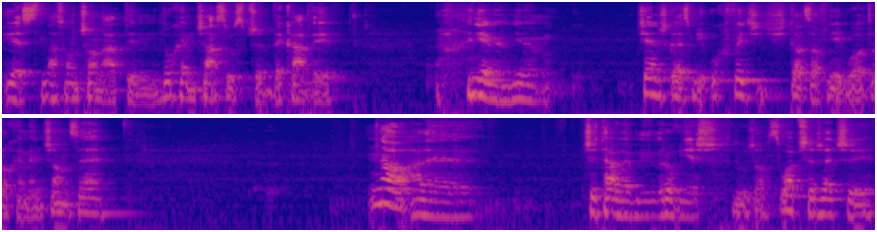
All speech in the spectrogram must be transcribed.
jest nasączona tym duchem czasu sprzed dekady. Nie wiem, nie wiem. Ciężko jest mi uchwycić to, co w niej było trochę męczące. No, ale czytałem również dużo słabsze rzeczy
